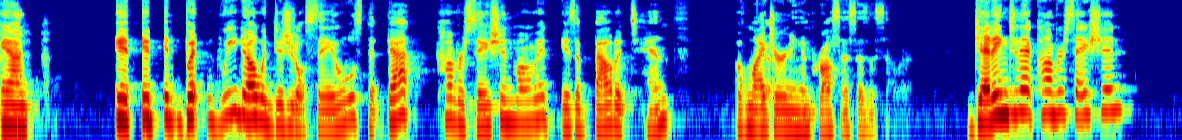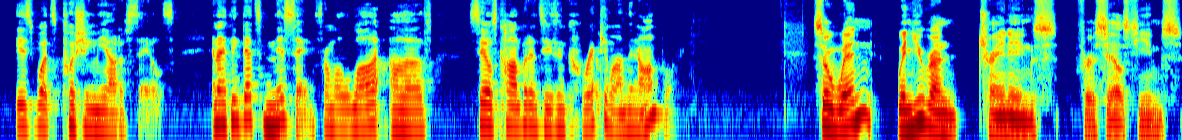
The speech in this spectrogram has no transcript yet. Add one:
And it, it, it, but we know in digital sales that that conversation moment is about a tenth of my yeah. journey and process as a seller. Getting to that conversation is what's pushing me out of sales. And I think that's missing from a lot of sales competencies and curriculum and onboarding. So when when you run trainings for sales teams,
